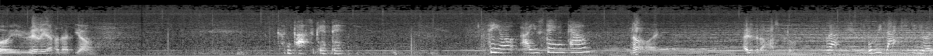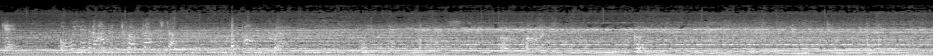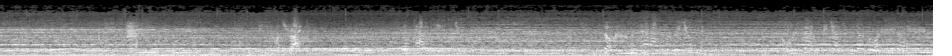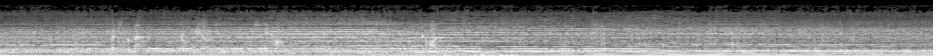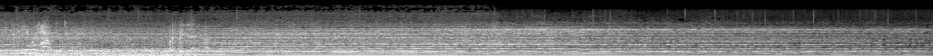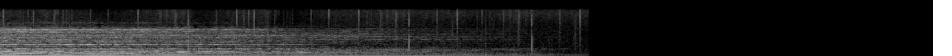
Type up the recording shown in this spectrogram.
Were we really ever that young? Couldn't possibly have been. Theo, are you staying in town? No, I. I live at a hospital. Well, we'd like to see you again.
